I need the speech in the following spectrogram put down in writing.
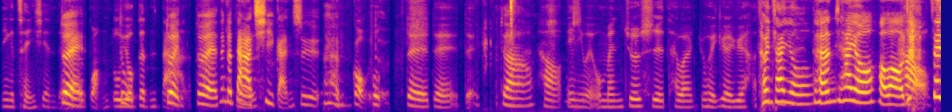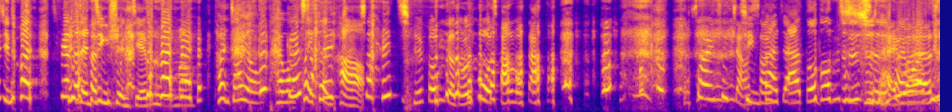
那个呈现的那对个广度度又更大对了。对，那个大对气感是很够的。对对对，对啊，好，anyway，我们就是台湾就会越来越好，台湾加油！台湾加油，好不好？这好这几段变成竞选节目了吗？台湾加油，台湾会更好。上一集风格怎么落差那么大？上一次讲请大家多多支支持持台湾。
